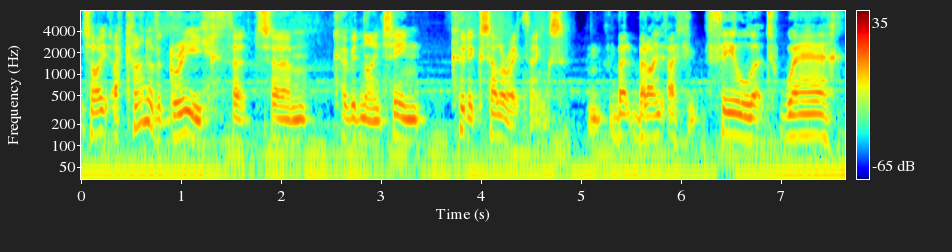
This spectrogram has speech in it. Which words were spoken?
So I, I kind of agree that um, COVID 19 could accelerate things. But, but I, I feel that where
